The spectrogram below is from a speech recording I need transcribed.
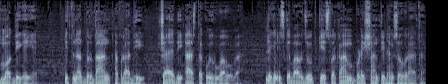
मौत दी गई है। इतना दुर्दांत अपराधी शायद ही आज तक कोई हुआ होगा। लेकिन इसके बावजूद केस पर काम बड़े शांति ढंग से हो रहा था।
